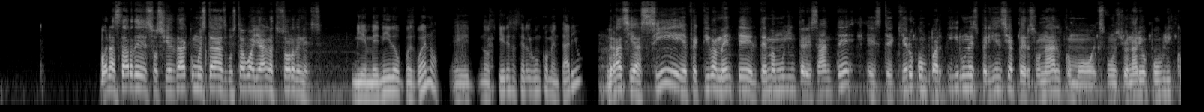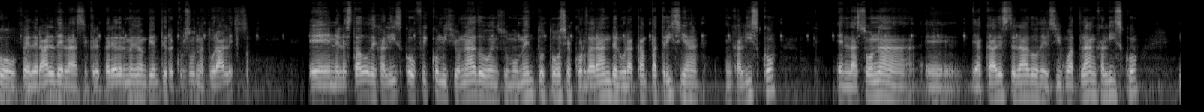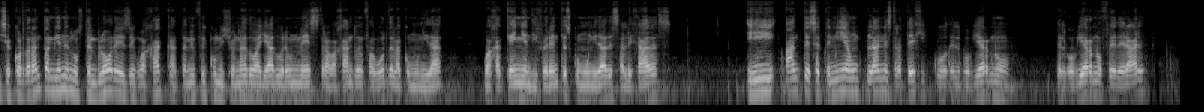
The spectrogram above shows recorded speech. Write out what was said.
Buenas tardes, sociedad, ¿cómo estás? Gustavo Ayala, a tus órdenes. Bienvenido. Pues bueno, eh, ¿nos quieres hacer algún comentario? Gracias. Sí, efectivamente, el tema muy interesante. Este, quiero compartir una experiencia personal como exfuncionario público federal de la Secretaría del Medio Ambiente y Recursos Naturales. En el estado de Jalisco fui comisionado en su momento, todos se acordarán del huracán Patricia en Jalisco, en la zona eh, de acá de este lado de Cihuatlán, Jalisco y se acordarán también en los temblores de Oaxaca. También fui comisionado allá, duré un mes trabajando en favor de la comunidad oaxaqueña en diferentes comunidades alejadas. Y antes se tenía un plan estratégico del gobierno, del gobierno federal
